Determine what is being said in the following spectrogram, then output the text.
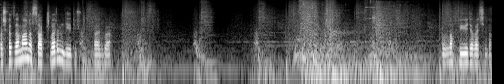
Başka zamana saklarım diye düşündüm galiba. Allah büyüğü de kaçırdım.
